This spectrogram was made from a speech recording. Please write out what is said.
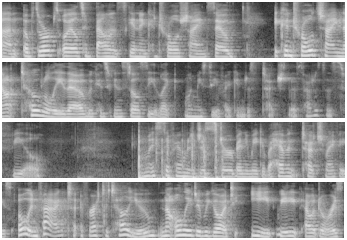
Um, absorbs oil to balance skin and control shine. So it controlled shine, not totally though, because you can still see, like, let me see if I can just touch this. How does this feel? See if I'm gonna disturb any makeup. I haven't touched my face. Oh, in fact, I forgot to tell you, not only did we go out to eat, we ate outdoors,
